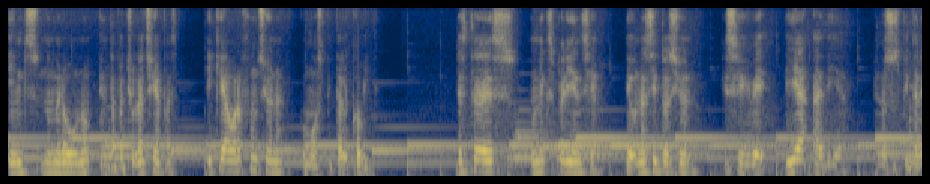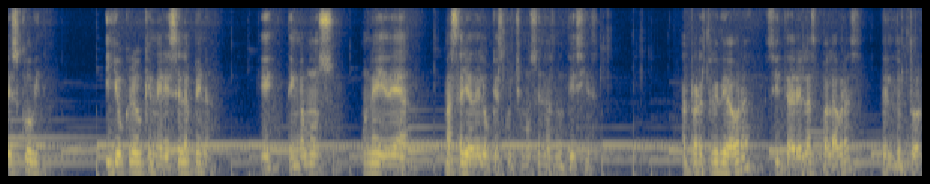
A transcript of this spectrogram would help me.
IMSS número 1 en Tapachula, Chiapas, y que ahora funciona como hospital COVID. Esta es una experiencia de una situación que se vive día a día los hospitales COVID y yo creo que merece la pena que tengamos una idea más allá de lo que escuchemos en las noticias. A partir de ahora citaré las palabras del doctor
